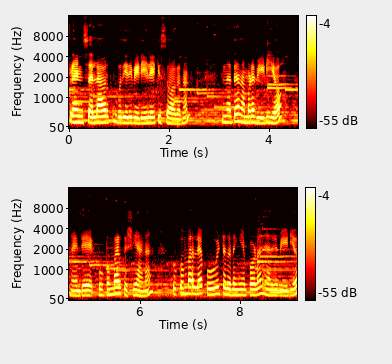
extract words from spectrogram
ഫ്രണ്ട്സ് എല്ലാവർക്കും പുതിയൊരു വീഡിയോയിലേക്ക് സ്വാഗതം. ഇന്നത്തെ നമ്മുടെ വീഡിയോ എന്റെ കുക്കുംബർ കൃഷിയാണ്. കുക്കുംബറിൽ പൂവിട്ട് തുടങ്ങിയപ്പോൾ ഞാനൊരു വീഡിയോ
